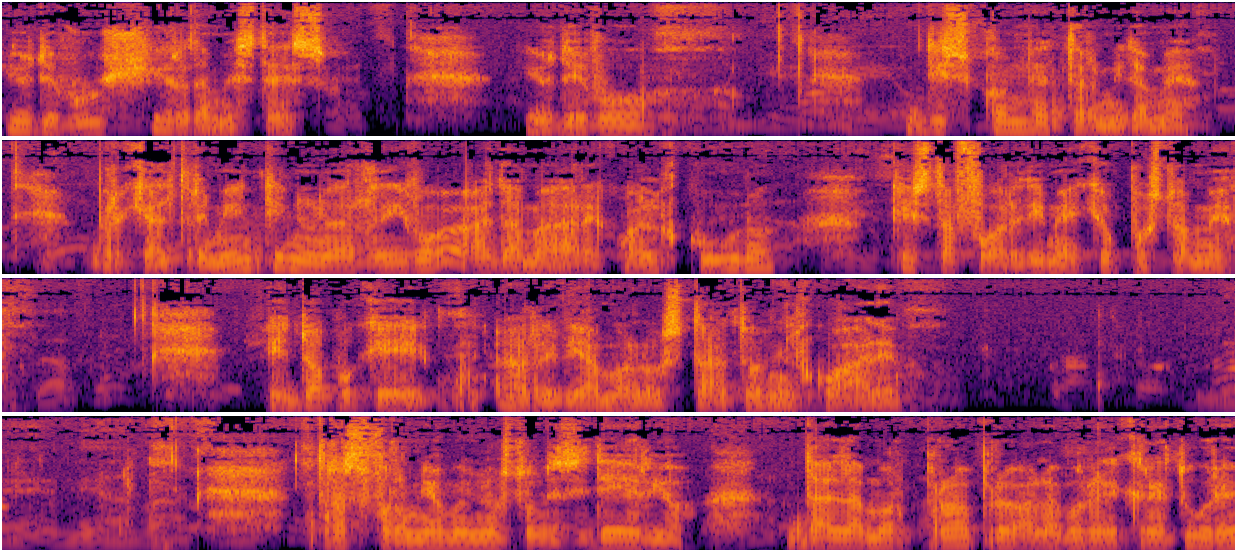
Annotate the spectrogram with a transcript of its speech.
io devo uscire da me stesso. Io devo disconnettermi da me, perché altrimenti non arrivo ad amare qualcuno che sta fuori di me, che è opposto a me. E dopo che arriviamo allo stato nel quale trasformiamo il nostro desiderio dall'amor proprio all'amore alle creature,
